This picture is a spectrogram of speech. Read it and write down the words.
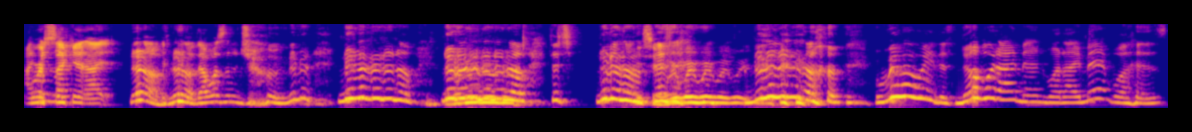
I For mean, a second, I no, no, no, no. That wasn't a joke. No, no, no, no, no, no, no, no, no, no, no, no, no, no. That's no, no, no. He said, wait, wait, wait, wait, wait. No, no, no, no, no. Wait, wait, wait. That's not what I meant. What I meant was,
